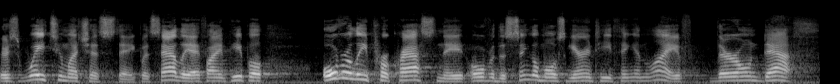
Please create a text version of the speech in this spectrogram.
There's way too much at stake. But sadly, I find people overly procrastinate over the single most guaranteed thing in life their own death.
